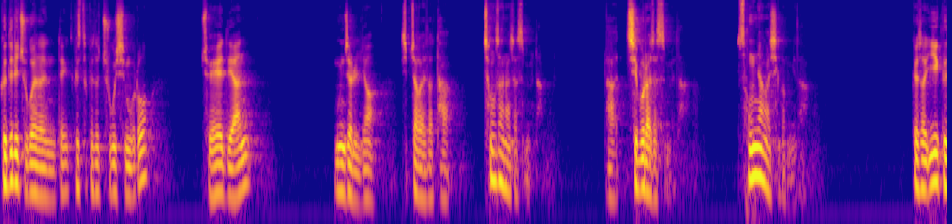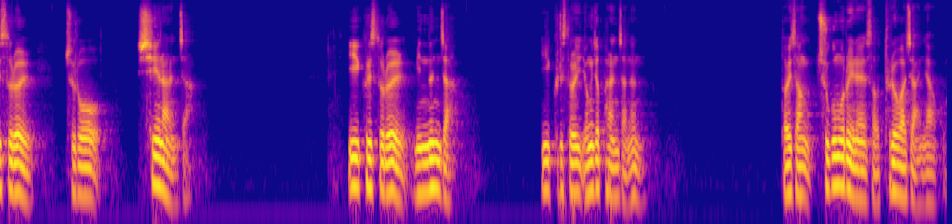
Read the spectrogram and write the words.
그들이 죽어야 되는데 그리스도께서 죽으심으로 죄에 대한 문제를요 십자가에서 다 청산하셨습니다. 다 지불하셨습니다. 성량하신 겁니다. 그래서 이 그리스도를 주로 시인하는 자, 이 그리스도를 믿는 자, 이 그리스도를 영접하는 자는 더 이상 죽음으로 인해서 두려워하지 아니하고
